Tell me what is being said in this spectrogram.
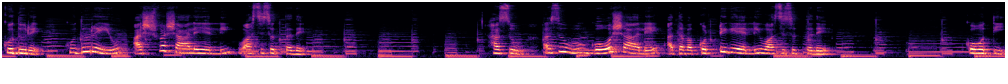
ಕುದುರೆ. ಕುದುರೆಯು ಅಶ್ವಶಾಲೆಯಲ್ಲಿ ವಾಸಿಸುತ್ತದೆ. ಹಸು. ಹಸುವು ಗೋಶಾಲೆ ಅಥವಾ ಕೊಟ್ಟಿಗೆಯಲ್ಲಿ ವಾಸಿಸುತ್ತದೆ. ಕೋತಿ.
